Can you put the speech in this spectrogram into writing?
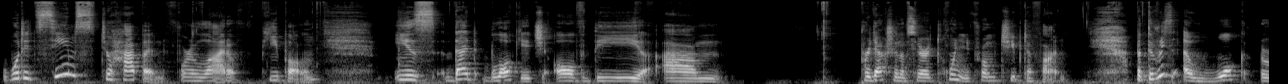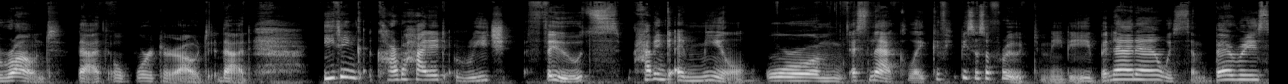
what it seems to happen for a lot of people is that blockage of the um, production of serotonin from tryptophan. But there is a walk around that or work around that. eating carbohydrate rich foods, having a meal or um, a snack like a few pieces of fruit, maybe banana with some berries,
